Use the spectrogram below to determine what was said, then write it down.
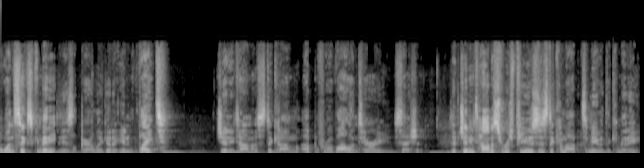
The 1-6 committee is apparently going to invite Ginni Thomas to come up for a voluntary session. If Ginni Thomas refuses to come up to meet with the committee,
